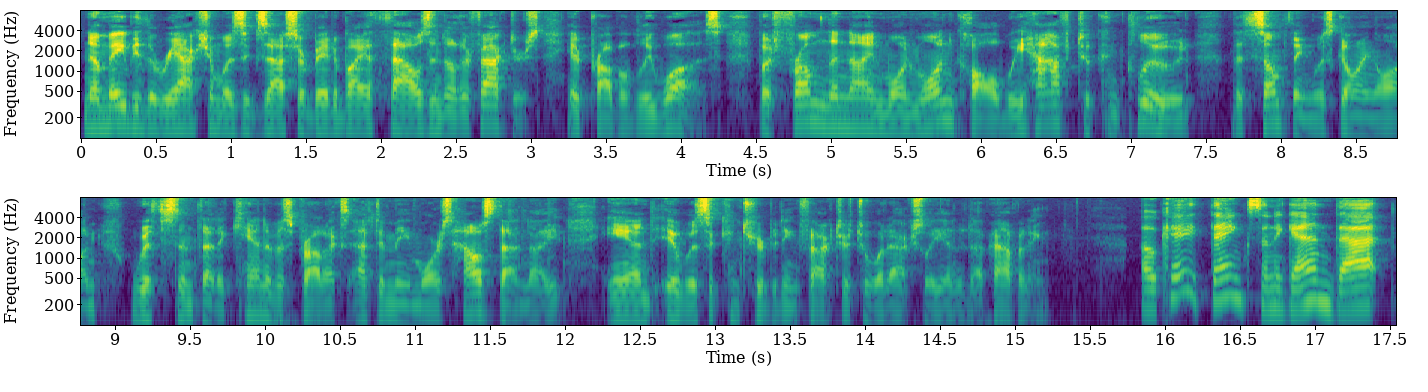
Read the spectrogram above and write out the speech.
Now, maybe the reaction was exacerbated by a thousand other factors. It probably was. But from the 911 call, we have to conclude that something was going on with synthetic cannabis products at Demi Moore's house that night, and it was a contributing factor to what actually ended up happening. Okay, thanks. And again, that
